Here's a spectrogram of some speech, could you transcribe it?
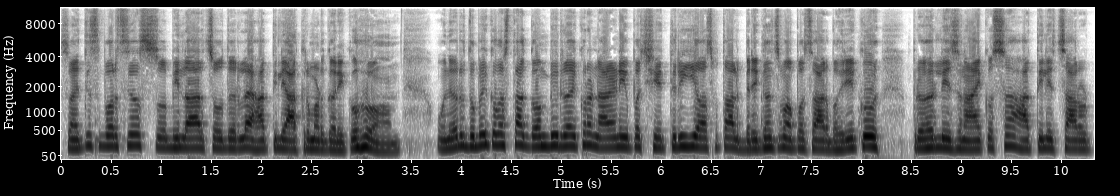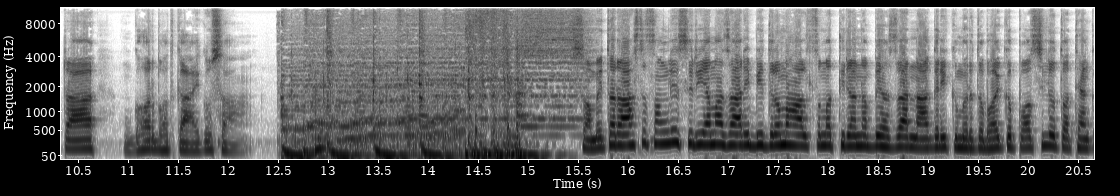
सैँतिस वर्षीय शोभिलाल चौधरीलाई हात्तीले आक्रमण गरेको हो। उनीहरू दुवैको अवस्था गम्भीर रहेको र नारायणी उपक्षेत्रीय अस्पताल वीरगञ्जमा उपचार भइरहेको प्रहरीले जनाएको छ। हात्तीले चारवटा घर भत्काएको छ। संयुक्त राष्ट्रसङ्घले सिरियामा जारी विद्रोहमा हालसम्म तिरानब्बे हजार नागरिक मृत्यु भएको पछिल्लो तथ्याङ्क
